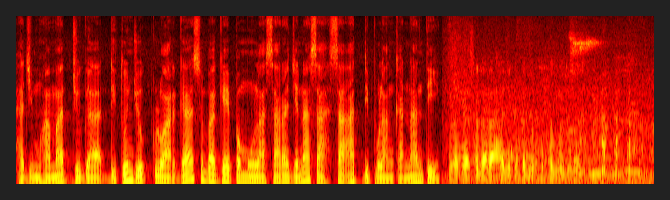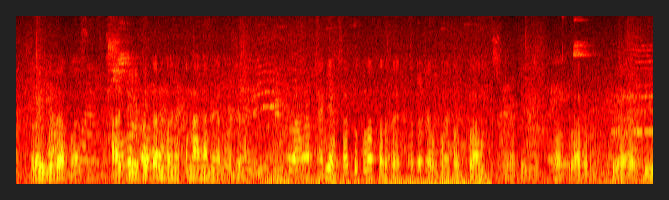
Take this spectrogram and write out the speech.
Haji Muhammad juga ditunjuk keluarga sebagai pemulasara jenazah saat dipulangkan nanti. Udah kayak saudara aja kita baru ketemu juga. Apalagi kita pas haji itu kan banyak kenangan ya kalau di haji. Iya satu kloter saya, satu kloter terbang. Saya dengan Allah ya di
